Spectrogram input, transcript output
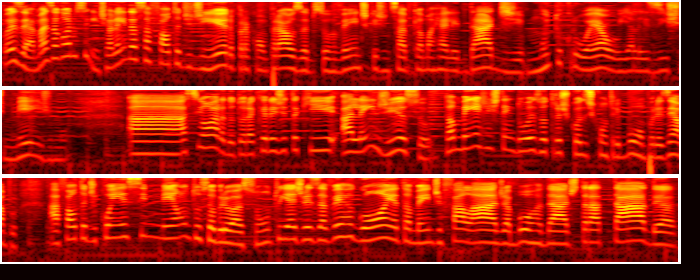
Pois é, mas agora é o seguinte, além dessa falta de dinheiro para comprar os absorventes, que a gente sabe que é uma realidade muito cruel e ela existe mesmo, a, a senhora, doutora, acredita que, além disso, também a gente tem duas outras coisas que contribuam, por exemplo, a falta de conhecimento sobre o assunto e às vezes a vergonha também de falar, de abordar, de tratar da,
